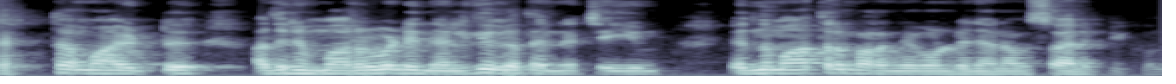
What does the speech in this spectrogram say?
ശക്തമായിട്ട് അതിന് മറുപടി നൽകുക തന്നെ ചെയ്യും എന്ന് മാത്രം പറഞ്ഞുകൊണ്ട് ഞാൻ അവസാനിപ്പിക്കുന്നു.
